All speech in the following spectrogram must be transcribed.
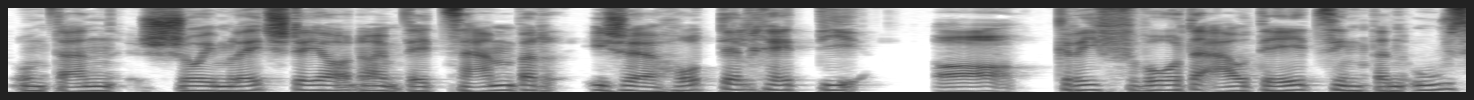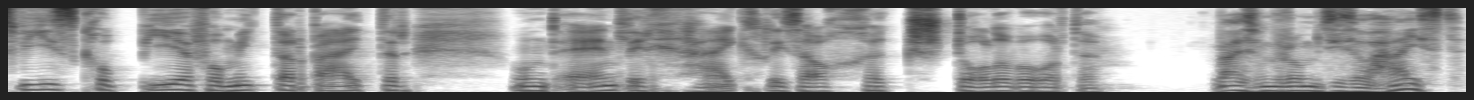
Und dann schon im letzten Jahr, noch im Dezember, ist eine Hotelkette angegriffen worden. Auch dort sind dann Ausweiskopien von Mitarbeitern und ähnlich heikle Sachen gestohlen worden. Weiss man, warum sie so heißt?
